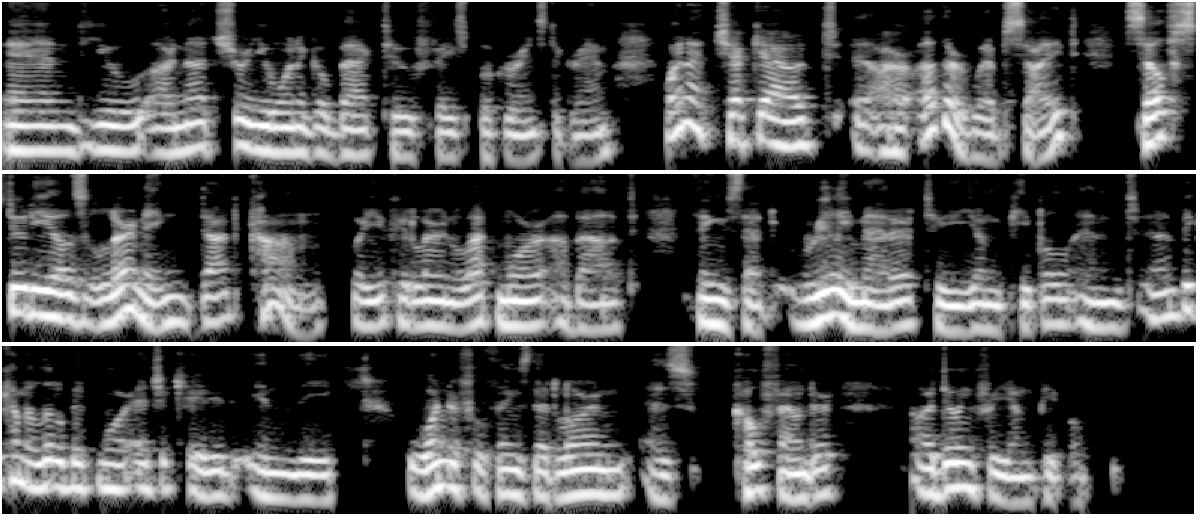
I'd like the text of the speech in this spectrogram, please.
and you are not sure you want to go back to Facebook or Instagram, why not check out uh, our other website, selfstudioslearning.com, where you could learn a lot more about things that really matter to young people and uh, become a little bit more educated in the wonderful things that Lauren, as co founder, are doing for young people.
